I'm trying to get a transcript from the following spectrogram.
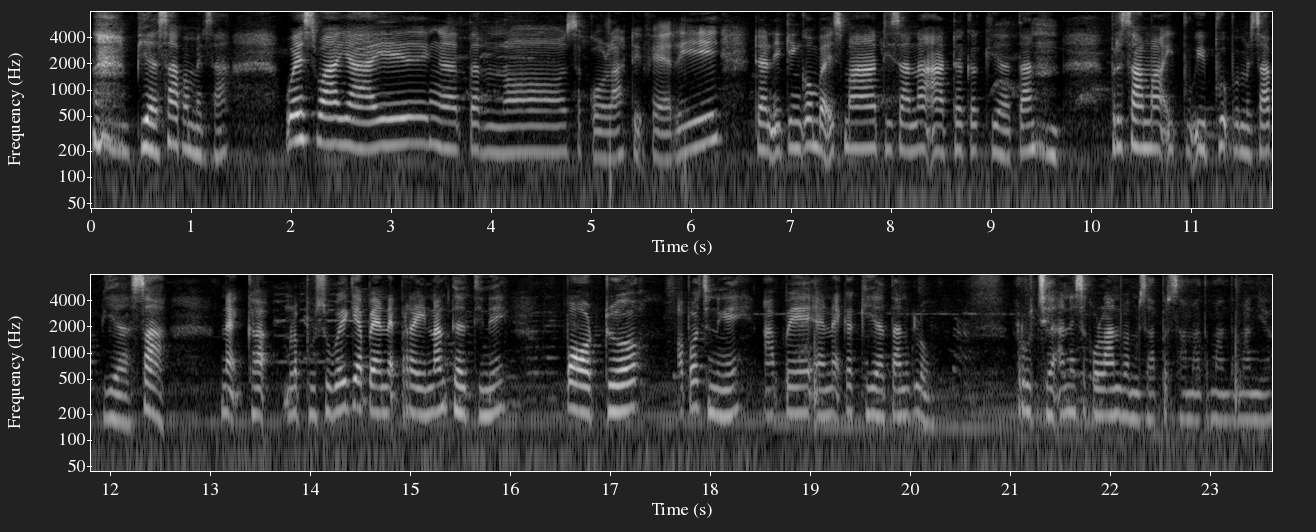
biasa pemirsa wes wayahe ngeterno sekolah di Ferry dan iki engko Mbak Isma di sana ada kegiatan bersama ibu-ibu pemirsa biasa nek gak mlebu suwe iki apa enek perainan dadine padha apa jenenge ape enek kegiatan ku lho rujakane sekolahan pemirsa bersama teman-teman ya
